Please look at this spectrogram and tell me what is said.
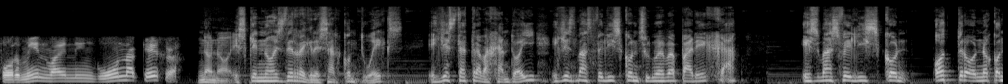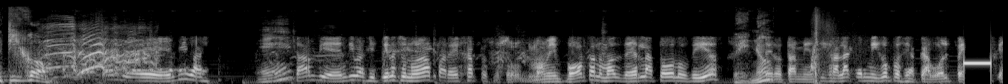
por mí no hay ninguna queja. No, no, es que no es de regresar con tu ex. Ella está trabajando ahí. Ella es más feliz con su nueva pareja. Es más feliz con otro, no contigo. También, Diva. ¿Eh? También, Diva, si tiene su nueva pareja, pues no me importa, nomás verla todos los días. Bueno. Pero también si jala conmigo, pues se acabó el p...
